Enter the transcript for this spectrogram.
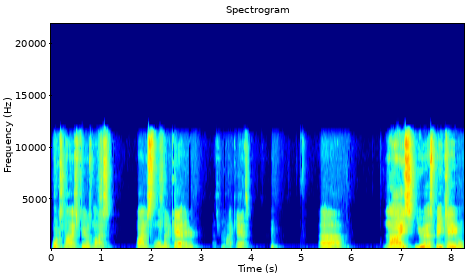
looks nice, feels nice, minus a little bit of cat hair. That's from my cats. uh, nice USB cable,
